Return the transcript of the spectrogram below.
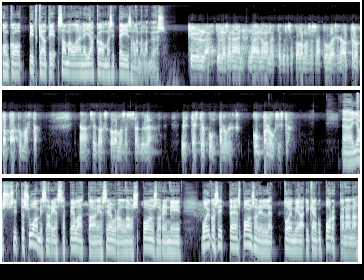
Onko pitkälti samanlainen jakauma sitten Iisalmella myös? Kyllä, kyllä se näin, näin on, että kyllä se kolmasosa tulee siinä ottelutapahtumasta ja se kaksi kolmasosaa kyllä yhteistyökumppanuuksista jos sitten Suomisarjassa pelataan ja seuralla on sponsori, niin voiko sitten sponsorille toimia ikään kuin porkkanana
